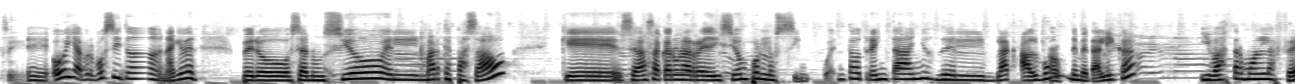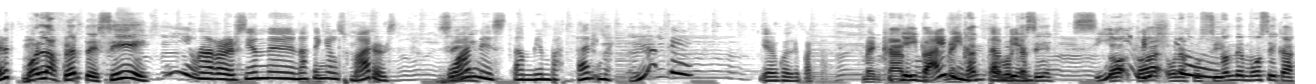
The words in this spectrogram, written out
Sí. Eh, oye, a propósito, nada que ver, pero se anunció el martes pasado que se va a sacar una reedición por los 50 o 30 años del Black Album Ah. de Metallica y va a estar Mon Laferte Mon Laferte, sí. Una reversión de Nothing Else Matters. Sí. Juanes también va a estar, imagínate. Yo lo encuentro impactante. Me encanta. J Balvin me encanta también. porque así Sí, to- toda una fusión de música.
